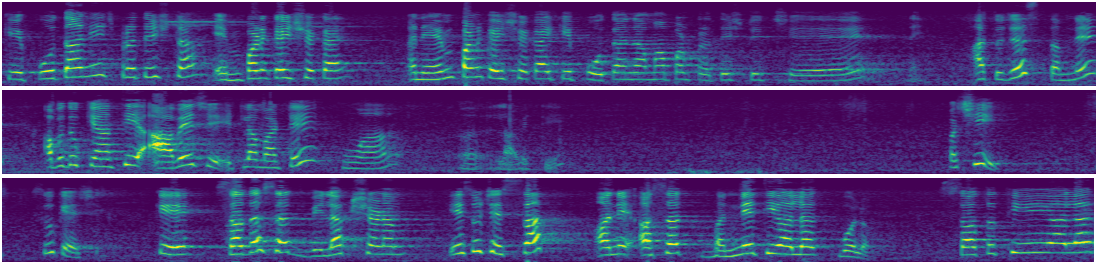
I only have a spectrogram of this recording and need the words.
કે પોતાની જ પ્રતિષ્ઠા એમ પણ કહી શકાય. અને એમ પણ કહી શકાય કે પોતાનામાં પણ પ્રતિષ્ઠિત છે નહીં. આ તો જસ્ટ તમને આ બધું ક્યાંથી આવે છે એટલા માટે હું આ લાવી હતી. પછી શું કહે છે? કે સદસદ વિલક્ષણમ. એ શું છે? સત અને અસત બંનેથી અલગ. બોલો. સતથી અલગ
